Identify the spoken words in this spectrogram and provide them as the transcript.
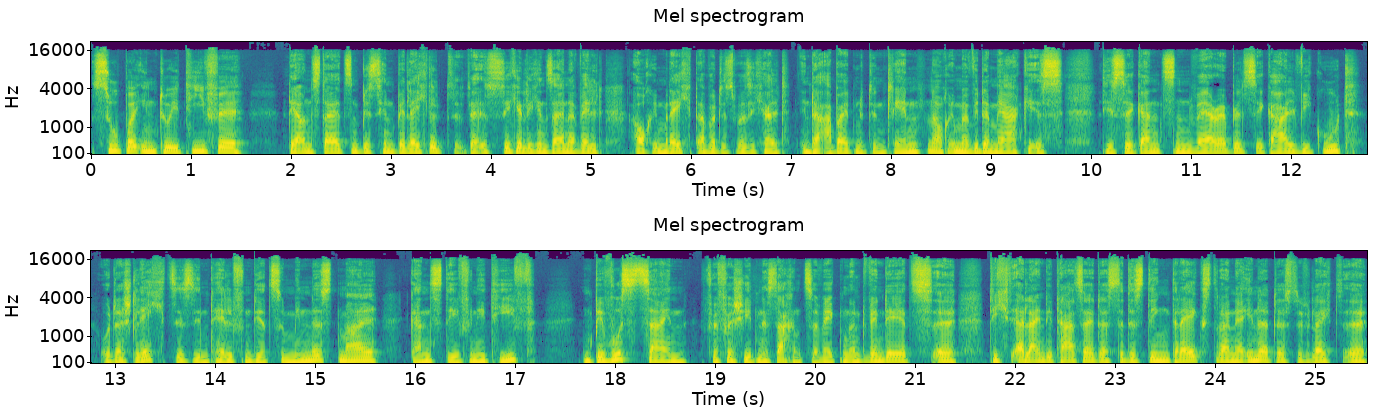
super intuitive der uns da jetzt ein bisschen belächelt, der ist sicherlich in seiner Welt auch im Recht, aber das, was ich halt in der Arbeit mit den Klienten auch immer wieder merke, ist, diese ganzen Variables, egal wie gut oder schlecht sie sind, helfen dir zumindest mal ganz definitiv ein Bewusstsein für verschiedene Sachen zu wecken. Und wenn dir jetzt äh, dich allein die Tatsache, dass du das Ding trägst, daran erinnert, dass du vielleicht äh,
